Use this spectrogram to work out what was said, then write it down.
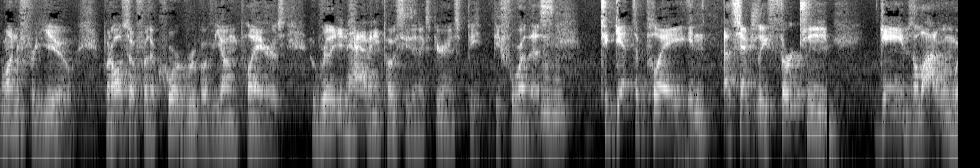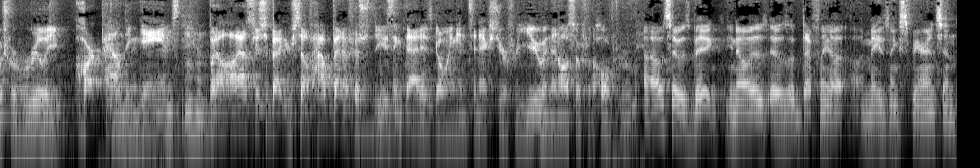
one for you, but also for the core group of young players who really didn't have any postseason experience be, before this, mm-hmm. to get to play in essentially 13 games, a lot of them which were really heart pounding games. Mm-hmm. But I'll, I'll, ask just about yourself. How beneficial do you think that is going into next year for you and then also for the whole group? I would say it was big. You know, it was, it was definitely an amazing experience. And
